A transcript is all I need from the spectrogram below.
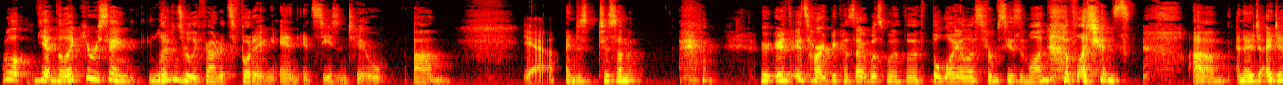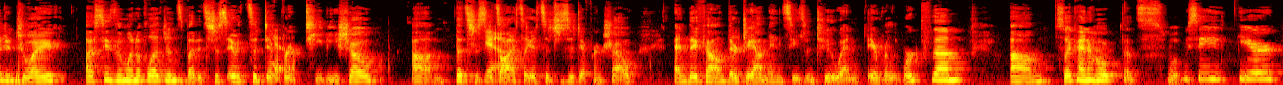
Well, yeah. Like you were saying, Legends really found its footing in its season two. Um, yeah. and just to some, it, it's hard because I was one of the, the loyalists from season one of Legends, um, and I, I did enjoy uh, season one of Legends, but it's just it's a different TV show. Um, that's just it's honestly it's, it's just a different show, and they found their jam in season two, and it really worked for them. Um, so I kind of hope that's what we see here.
